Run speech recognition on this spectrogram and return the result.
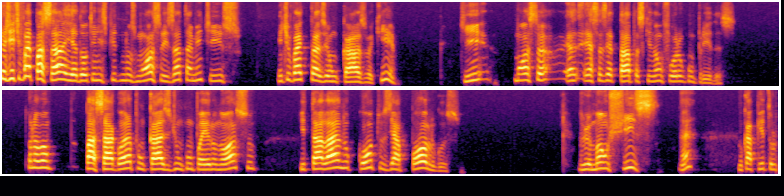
que a gente vai passar, e a doutrina espírita nos mostra exatamente isso. A gente vai trazer um caso aqui que mostra essas etapas que não foram cumpridas. Então, nós vamos passar agora para um caso de um companheiro nosso que está lá no Contos de Apólogos, do irmão X, né? no capítulo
